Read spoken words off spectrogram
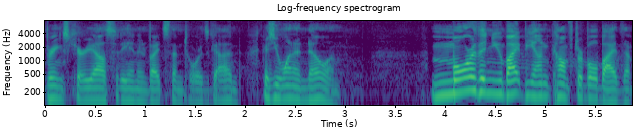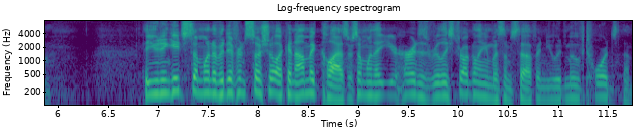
brings curiosity and invites them towards God because you want to know Him more than you might be uncomfortable by them. That you'd engage someone of a different social economic class or someone that you heard is really struggling with some stuff and you would move towards them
